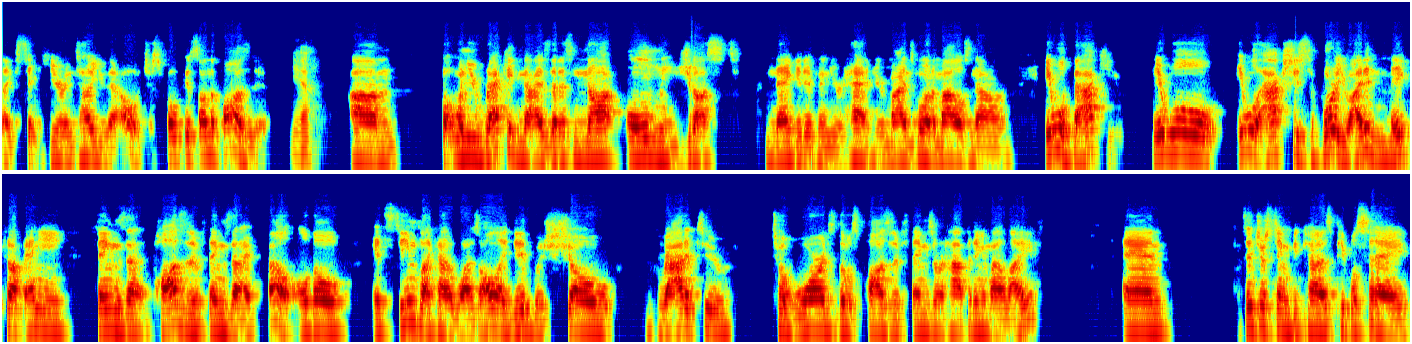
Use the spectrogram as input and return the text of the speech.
like sit here and tell you that oh, just focus on the positive. Yeah. Um, but when you recognize that it's not only just negative in your head, your mind's going a miles an hour, it will back you. It will it will actually support you. I didn't make up any things that positive things that I felt, although it seemed like I was. All I did was show gratitude towards those positive things that were happening in my life. And it's interesting because people say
